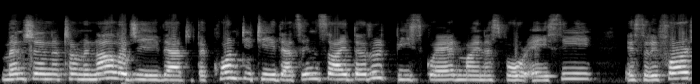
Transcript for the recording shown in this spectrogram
mention a terminology that the quantity that's inside the root b squared minus 4ac is referred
